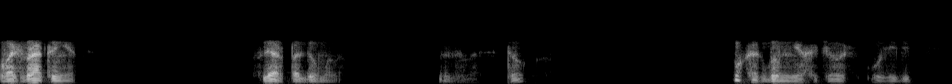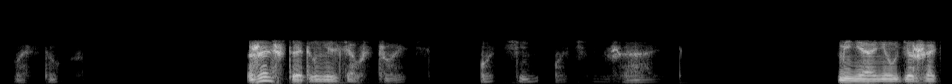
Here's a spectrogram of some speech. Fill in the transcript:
Возврата нет. Фляр подумала. На восток? Ну, как бы мне хотелось увидеть восток. Жаль, что этого нельзя устроить. Очень-очень жаль. Меня не удержать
